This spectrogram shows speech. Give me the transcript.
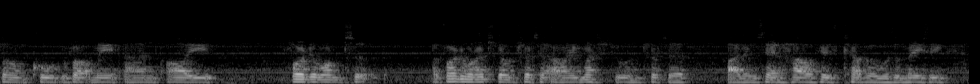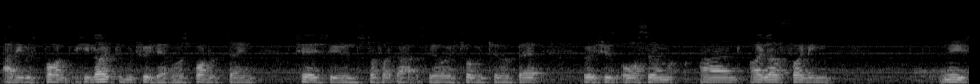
song called Without Me and I followed him on to I followed him on Instagram and Twitter and I messaged him on Twitter and him saying how his cover was amazing and he responded he liked and retweeted it and responded saying cheers dude and stuff like that. So I was talking to him a bit, which was awesome. And I love finding new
